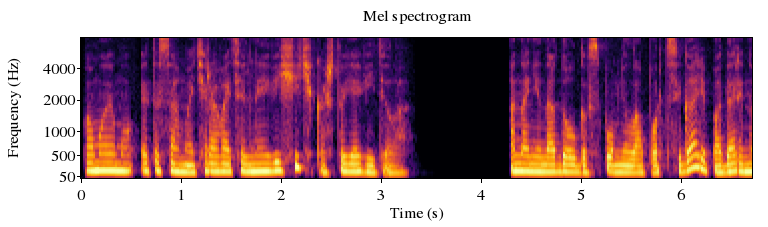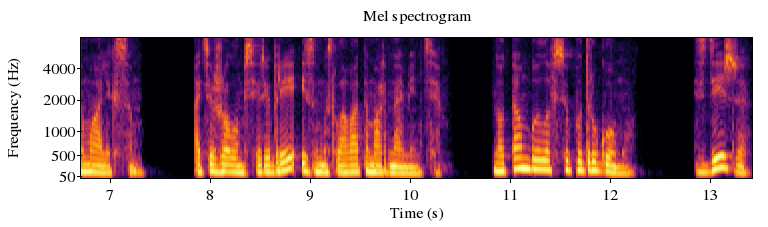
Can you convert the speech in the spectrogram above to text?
По-моему, это самая очаровательная вещичка, что я видела. Она ненадолго вспомнила о портсигаре, подаренном Алексом, о тяжелом серебре и замысловатом орнаменте. Но там было все по-другому. Здесь же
